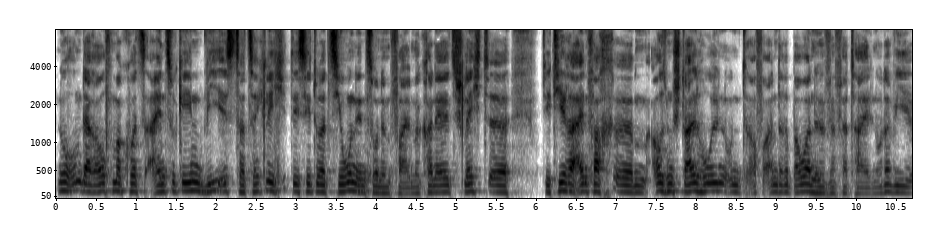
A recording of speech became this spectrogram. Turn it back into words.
nur um darauf mal kurz einzugehen, wie ist tatsächlich die Situation in so einem Fall? Man kann ja jetzt schlecht äh, die Tiere einfach ähm, aus dem Stall holen und auf andere Bauernhöfe verteilen, oder? Wie,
